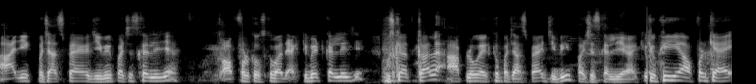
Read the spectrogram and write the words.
आज एक पचास रुपये का जीबी परचेस कर लीजिए। ऑफ़र को उसके बाद एक्टिवेट कर लीजिए। उसके बाद कल आप लोग एक तो पचास रुपया जीबी परचेस कर लीजिएगा क्योंकि ये ऑफ़र क्या है,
